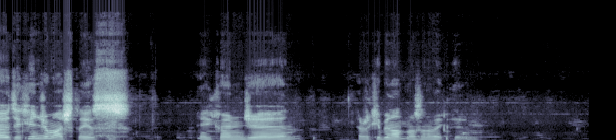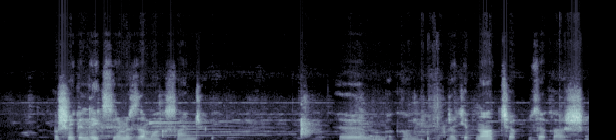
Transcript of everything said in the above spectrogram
Evet ikinci maçtayız. İlk önce rakibin atmasını beklerim. Bu şekilde iksirimiz de max ancak. Ee, bakalım rakip ne atacak bize karşı.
